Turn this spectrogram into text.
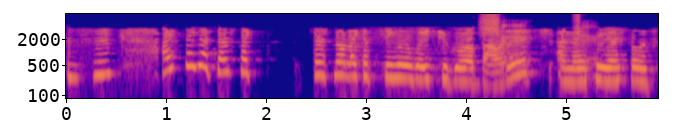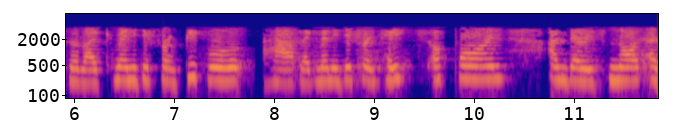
hmm I think that there's like there's not like a single way to go about Sure, it, and I think there's also like many different people have like many different tastes of porn, and there is not a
